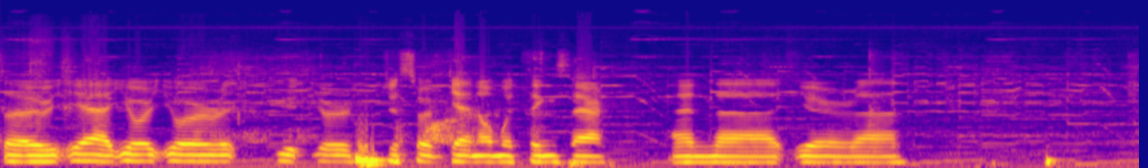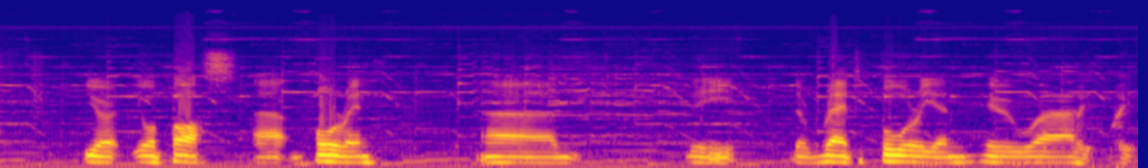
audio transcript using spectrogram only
So yeah, you're you're you're just sort of getting on with things there, and uh, your uh, your your boss, uh, Borin, um, the the red Borean who uh, Wait, wait,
